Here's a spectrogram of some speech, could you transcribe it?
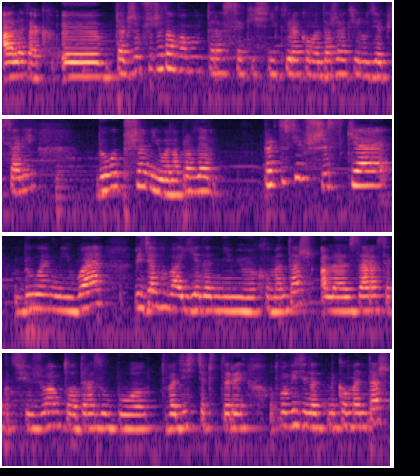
Ale tak, yy, także przeczytam Wam teraz jakieś niektóre komentarze, jakie ludzie pisali. Były przemiłe, naprawdę Praktycznie wszystkie były miłe. Widziałam chyba jeden niemiły komentarz, ale zaraz jak odświeżyłam, to od razu było 24 odpowiedzi na ten komentarz.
